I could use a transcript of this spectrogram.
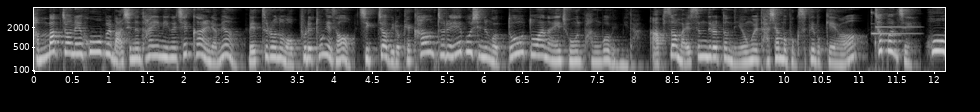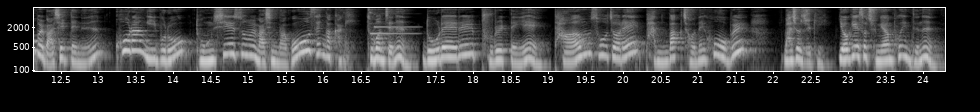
반박 전에 호흡을 마시는 타이밍을 체크하려면 메트로놈 어플을 통해서 직접 이렇게 카운트를 해보시는 것도 또 하나의 좋은 방법입니다. 앞서 말씀드렸던 내용을 다시 한번 복습해 볼게요. 첫 번째, 호흡을 마실 때는 코랑 입으로 동시에 숨을 마신다고 생각하기. 두 번째는 노래를 부를 때에 다음 소절의 반박 전에 호흡을 마셔주기. 여기에서 중요한 포인트는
